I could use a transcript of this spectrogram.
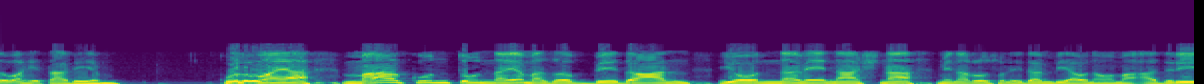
د وه تابعم قل وایا ما كنت نیم از بدعن یو نوې ناشنا من رسول دم بیا نو ما ادري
